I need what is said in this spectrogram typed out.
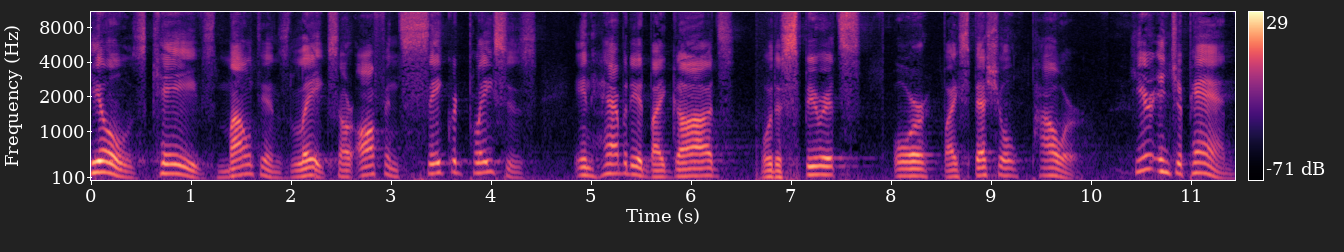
Hills, caves, mountains, lakes are often sacred places inhabited by gods or the spirits or by special power. Here in Japan,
